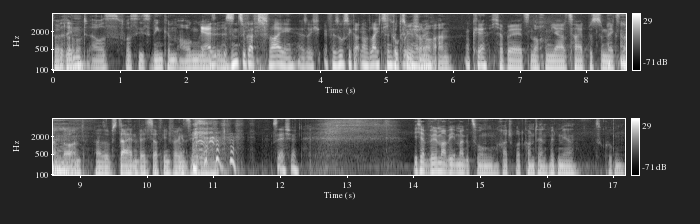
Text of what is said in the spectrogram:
aber rinnt aus Fossis linkem Ja, Augenwinkel. es sind sogar zwei. Also ich versuche sie gerade noch leicht zu Ich guck's mir schon noch an. Okay, Ich habe ja jetzt noch ein Jahr Zeit bis zum nächsten Unbound. Also bis dahin werde ich es auf jeden Fall gesehen haben. sehr schön. ich habe Wilma wie immer gezwungen, Radsport-Content mit mir zu gucken.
